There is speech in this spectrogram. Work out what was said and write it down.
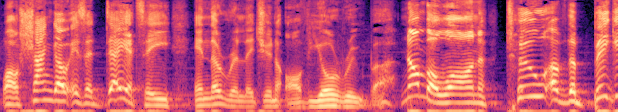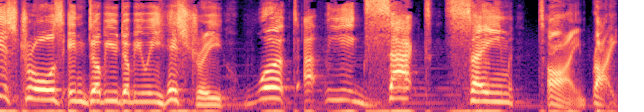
while Shango is a deity in the religion of Yoruba. Number one, two of the biggest draws in WWE history worked at the exact same time. Right.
